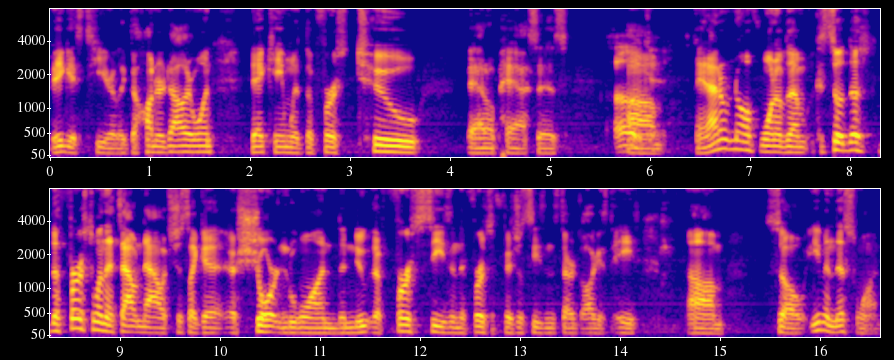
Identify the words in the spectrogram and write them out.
biggest tier, like the hundred dollar one, that came with the first two battle passes. Oh, okay. Um, and I don't know if one of them. Cause so the the first one that's out now, it's just like a, a shortened one. The new the first season, the first official season starts August eighth. Um, so even this one,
